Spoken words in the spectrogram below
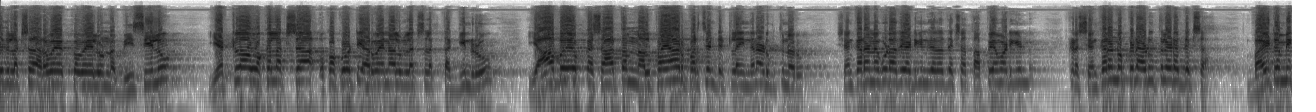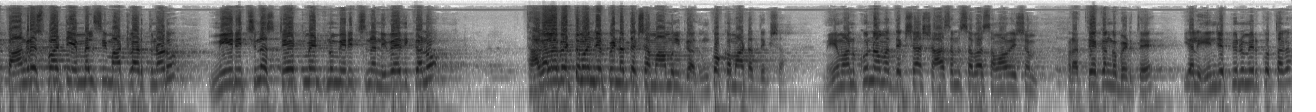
ఐదు లక్షల అరవై ఒక్క వేలు ఉన్న బీసీలు ఎట్లా ఒక లక్ష ఒక కోటి అరవై నాలుగు లక్షలకు తగ్గినరు? యాభై ఒక్క శాతం నలభై ఆరు పర్సెంట్ ఎట్లయిందని అడుగుతున్నారు. శంకరన్న కూడా అదే అడిగింది కదా అధ్యక్ష తప్పేం అడిగిండు? ఇక్కడ శంకరన్న ఒక్కడే అడుగుతలేడు అధ్యక్ష. బయట మీ కాంగ్రెస్ పార్టీ ఎమ్మెల్సీ మాట్లాడుతున్నాడు మీరిచ్చిన స్టేట్మెంట్ను మీరిచ్చిన నివేదికను తగలబెట్టమని చెప్పిండు అధ్యక్ష మామూలు కాదు. ఇంకొక మాట అధ్యక్ష. మేము అనుకున్నాం అధ్యక్ష శాసనసభ సమావేశం ప్రత్యేకంగా పెడితే. ఇవాళ ఏం చెప్పిరు మీరు కొత్తగా?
